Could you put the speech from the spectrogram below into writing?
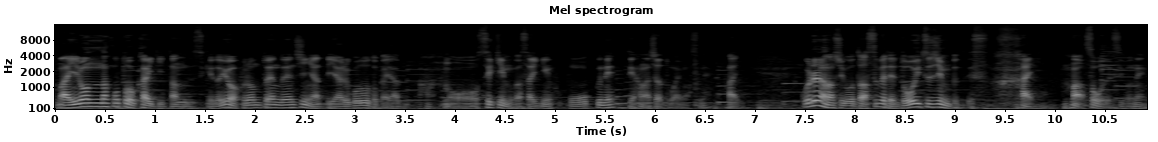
まあ、いろんなことを書いていたんですけど、要はフロントエンドエンジニアってやることとかや、あの責務が最近多くねって話だと思いますね。はい。これらの仕事は全て同一人物です。はい。まあそうですよね。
